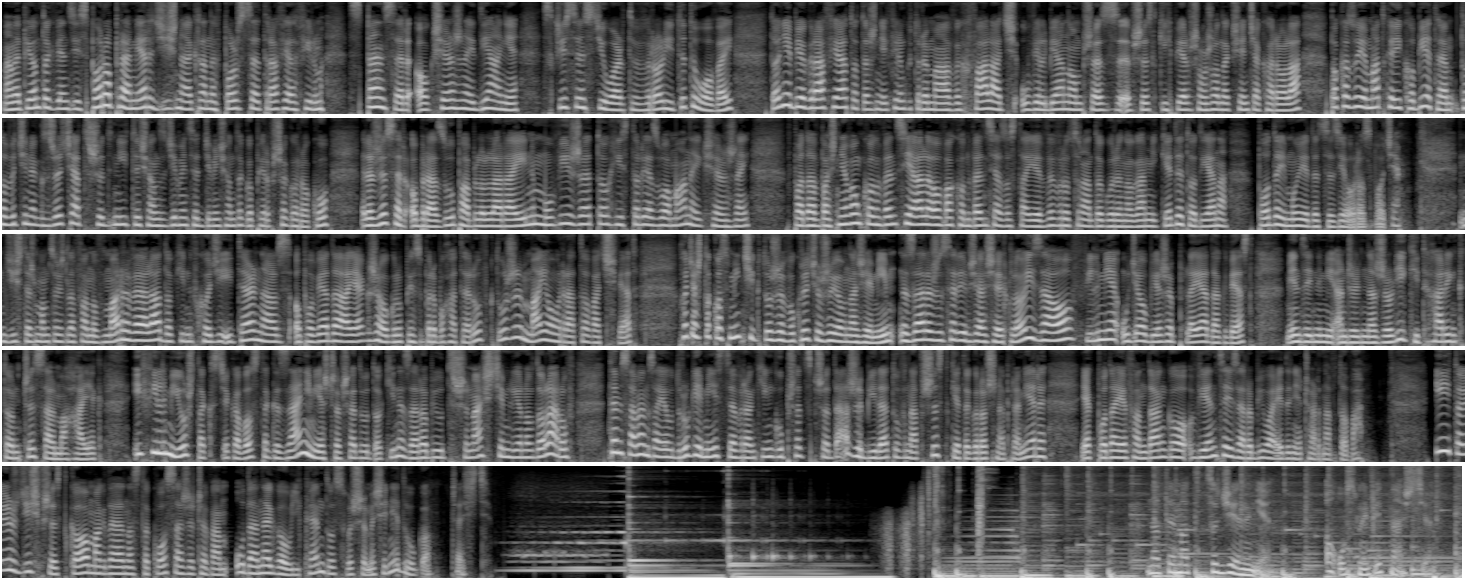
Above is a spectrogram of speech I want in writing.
Mamy piątek, więc i sporo premier. Dziś na ekrany w Polsce trafia film Spencer o księżnej Dianie z Kristen Stewart w roli tytułowej. To nie biografia, to też nie film, który ma wychwalać uwielbianą przez wszystkich pierwszą żonę księcia Karola. Pokazuje matkę i kobietę. To wycinek z życia trzy dni 1991 roku. Reżyser obrazu Pablo Larraín mówi, że to historia złamanej księżnej. Wpada w baśniową konwencję, ale owa konwencja zostaje wywrócona do góry nogami, kiedy to Diana podejmuje decyzję o rozwodzie. Dziś też mam coś dla fanów Marvela. Do kin wchodzi Eternals, opowiada a jakże o grupie superbohaterów, którzy mają ratować świat. Chociaż to kosmici, którzy w ukryciu żyją na Ziemi. Za reżyserię wzięła się Chloe Zhao. W filmie udział bierze plejada gwiazd, m.in. Angelina Jolie, Kit Harington czy Salma Hayek. I film już, tak z ciekawostek, zanim jeszcze wszedł do kin, zarobił 13 milionów dolarów. Tym samym zajął drugie miejsce w rankingu przedsprzedaży biletów na wszystkie tegoroczne premiery. Jak podaje Fandango, więcej zarobiła jedynie Czarna Wdowa. I to już dziś wszystko. Magdalena Stokłosa życzę Wam udanego weekendu. Słyszymy się niedługo. Cześć. Na temat codziennie o 8.15.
